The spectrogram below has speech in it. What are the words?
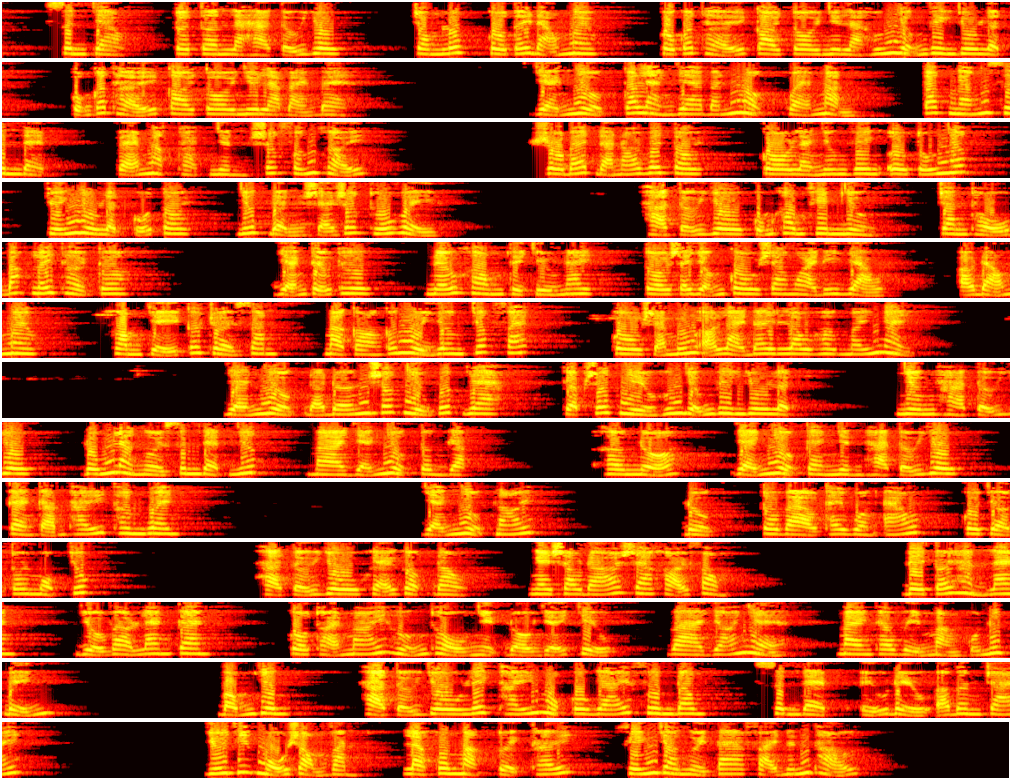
xin chào, tôi tên là Hà Tử Du. Trong lúc cô tới đảo Mèo, cô có thể coi tôi như là hướng dẫn viên du lịch, cũng có thể coi tôi như là bạn bè. Giảng nhược có làn da bánh mật khỏe mạnh, tóc ngắn xinh đẹp, vẻ mặt thoạt nhìn rất phấn khởi. Robert đã nói với tôi, cô là nhân viên ưu tú nhất. Chuyến du lịch của tôi nhất định sẽ rất thú vị. Hạ tử du cũng không khiêm nhường, tranh thủ bắt lấy thời cơ. Giảng tiểu thư, nếu không thì chiều nay tôi sẽ dẫn cô ra ngoài đi dạo. Ở đảo Meo không chỉ có trời xanh mà còn có người dân chất phát. Cô sẽ muốn ở lại đây lâu hơn mấy ngày. Giảng Nhược đã đến rất nhiều quốc gia, gặp rất nhiều hướng dẫn viên du lịch. Nhưng Hạ Tử Du đúng là người xinh đẹp nhất mà Giảng Nhược từng gặp. Hơn nữa, Giảng Nhược càng nhìn Hạ Tử Du, càng cảm thấy thân quen. Giảng Nhược nói, Được, tôi vào thay quần áo, cô chờ tôi một chút. Hạ Tử Du khẽ gật đầu, ngay sau đó ra khỏi phòng. Đi tới hành lang, dựa vào lan can, cô thoải mái hưởng thụ nhiệt độ dễ chịu và gió nhẹ mang theo vị mặn của nước biển. Bỗng dưng, Hạ Tử Du liếc thấy một cô gái phương Đông, xinh đẹp, yểu điệu ở bên trái. Dưới chiếc mũ rộng vành là khuôn mặt tuyệt thế, khiến cho người ta phải nín thở.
